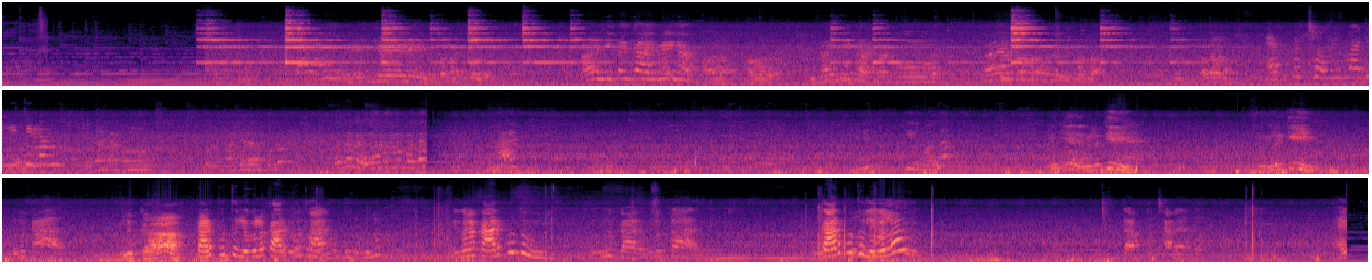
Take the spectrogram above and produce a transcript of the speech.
একটা ছবি পাঠিয়েছিলাম। এই যে এগুলো কি? এগুলো কি? এগুলো কার কার পুতুল? ওগুলো কার পুতুল? এগুলো কার? পুতুল কার? পুতুল এগুলো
